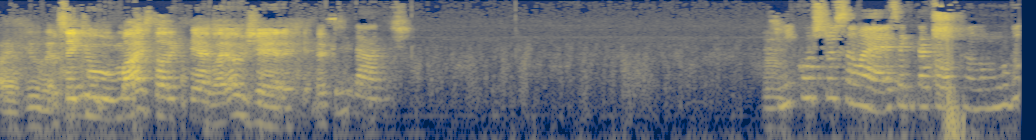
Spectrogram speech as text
Olha, viu? Eu sei que o mais história que tem agora é o Gera. De dados. Que construção é essa que está colocando o mundo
